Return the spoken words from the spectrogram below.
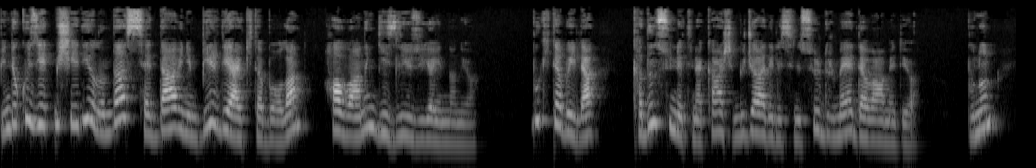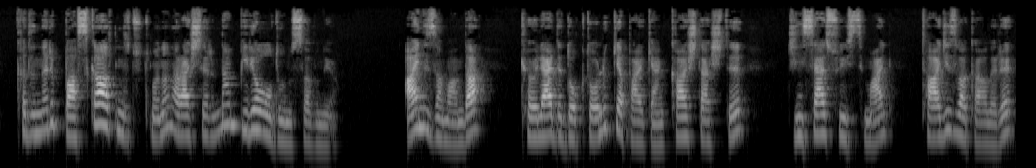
1977 yılında Seddavi'nin bir diğer kitabı olan Havva'nın Gizli Yüzü yayınlanıyor. Bu kitabıyla kadın sünnetine karşı mücadelesini sürdürmeye devam ediyor. Bunun kadınları baskı altında tutmanın araçlarından biri olduğunu savunuyor. Aynı zamanda köylerde doktorluk yaparken karşılaştığı cinsel suistimal, taciz vakaları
